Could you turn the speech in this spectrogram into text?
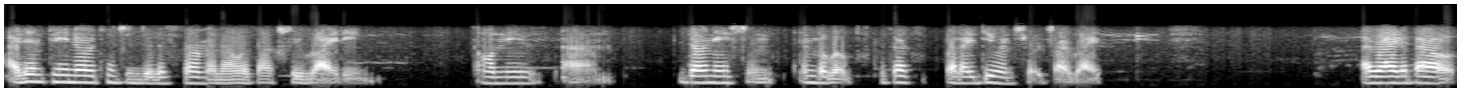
I didn't pay no attention to the sermon. I was actually writing on these um, donations envelopes because that's what I do in church. I write. I write about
